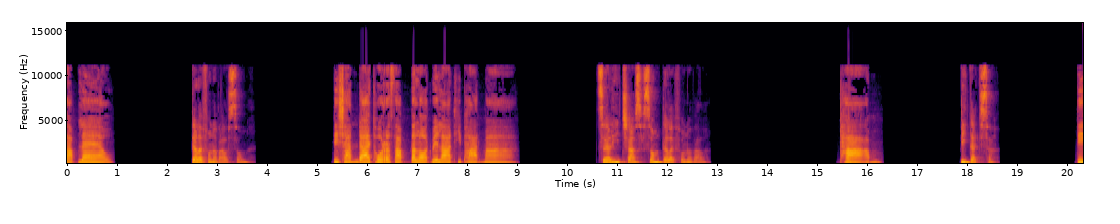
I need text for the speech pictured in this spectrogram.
ศัพท์แล้ว Telefonoval som ดิฉันได้โทรศัพท์ตลอดเวลาที่ผ่านมา Celý čas som telefonoval ถาม Pýtať sa ดิ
